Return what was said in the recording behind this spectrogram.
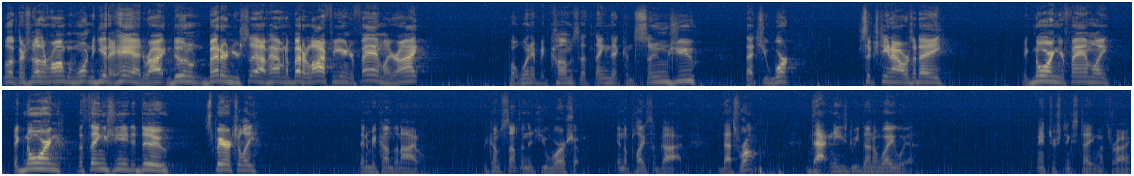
Look, there's nothing wrong with wanting to get ahead, right? And doing better than yourself, having a better life for you and your family, right? But when it becomes the thing that consumes you, that you work 16 hours a day, ignoring your family, ignoring the things you need to do spiritually, then it becomes an idol. It becomes something that you worship in the place of God. That's wrong. That needs to be done away with. Interesting statements, right?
